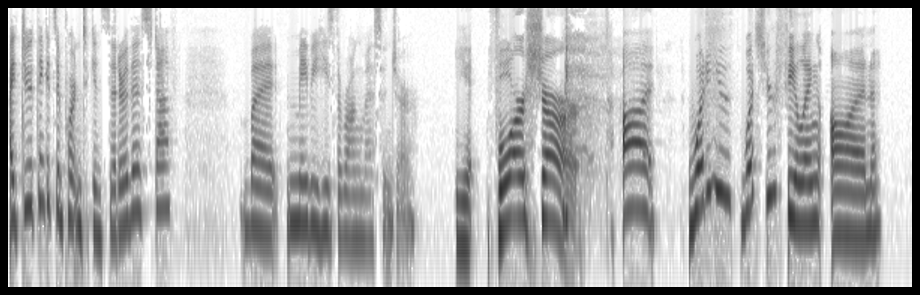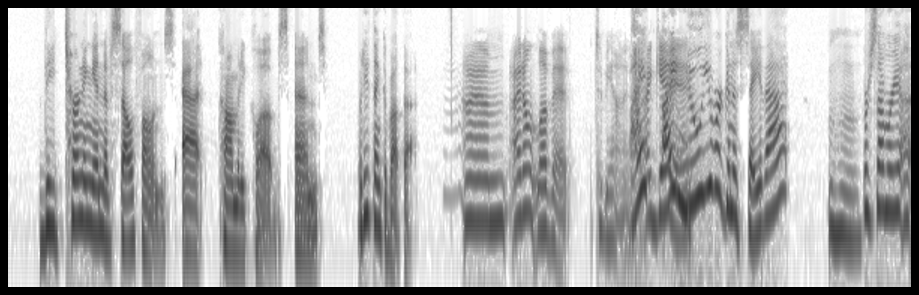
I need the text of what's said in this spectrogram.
I do think it's important to consider this stuff, but maybe he's the wrong messenger. Yeah, for sure. uh what do you what's your feeling on the turning in of cell phones at comedy clubs and what do you think about that? Um, I don't love it, to be honest. I I, get I knew you were going to say that for some reason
